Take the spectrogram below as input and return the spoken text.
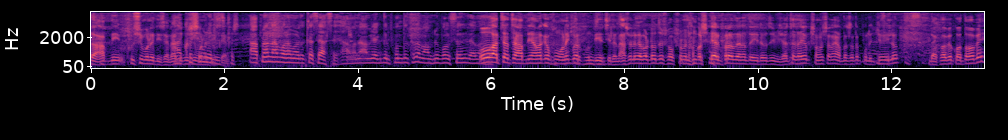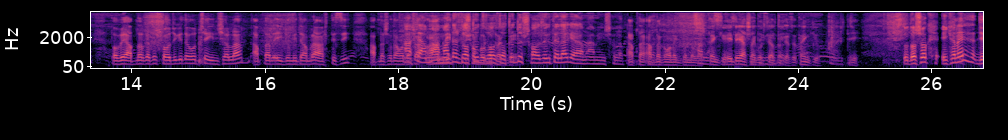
তো আপনি খুশি মনে দিয়েছেন রাজু হ্যাঁ, খুশি মনে দিয়েছেন। আপনার নাম্বার আমার কাছে আছে। আমার আমি একদিন ফোন দিয়েছিলাম আপনি বলছেন ও আচ্ছা আচ্ছা আপনি আমাকে অনেকবার ফোন দিয়েছিলেন। আসলে ব্যাপারটা হচ্ছে সবসময় নাম্বার শেয়ার করা যায় না তো এটা হচ্ছে বিষয়। আচ্ছা যাই হোক সমস্যা নাই আপনার সাথে পরিচয় হইল। দেখা হবে কত হবে। তবে আপনার কাছে সহযোগিতা হচ্ছে ইনশাল্লাহ আপনার এই জমিতে আমরা আসতেছি। আপনার সাথে আমাদের আমাদের যত যতদূর সহযোগিতা লাগে আমি ইনশাল্লাহ আপনাকে অনেক ধন্যবাদ। থ্যাংক ইউ এটাই আশা করছি আপনার কাছে। Thank you ji. তো দর্শক, এখানে যে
